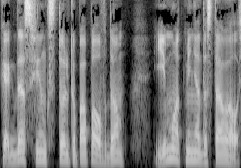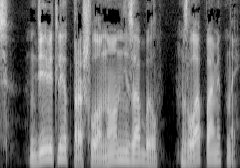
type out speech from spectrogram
Когда сфинкс только попал в дом, ему от меня доставалось. Девять лет прошло, но он не забыл. Злопамятный.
